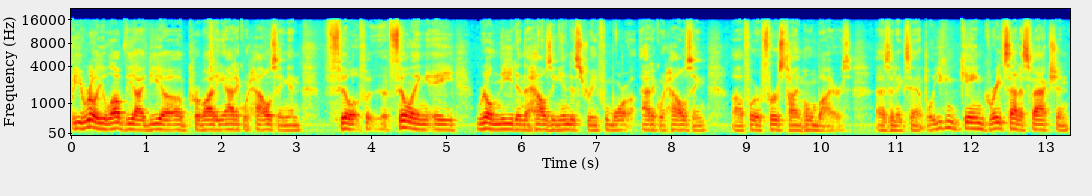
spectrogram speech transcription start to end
but you really love the idea of providing adequate housing and fill, filling a real need in the housing industry for more adequate housing uh, for first-time home buyers, as an example. You can gain great satisfaction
